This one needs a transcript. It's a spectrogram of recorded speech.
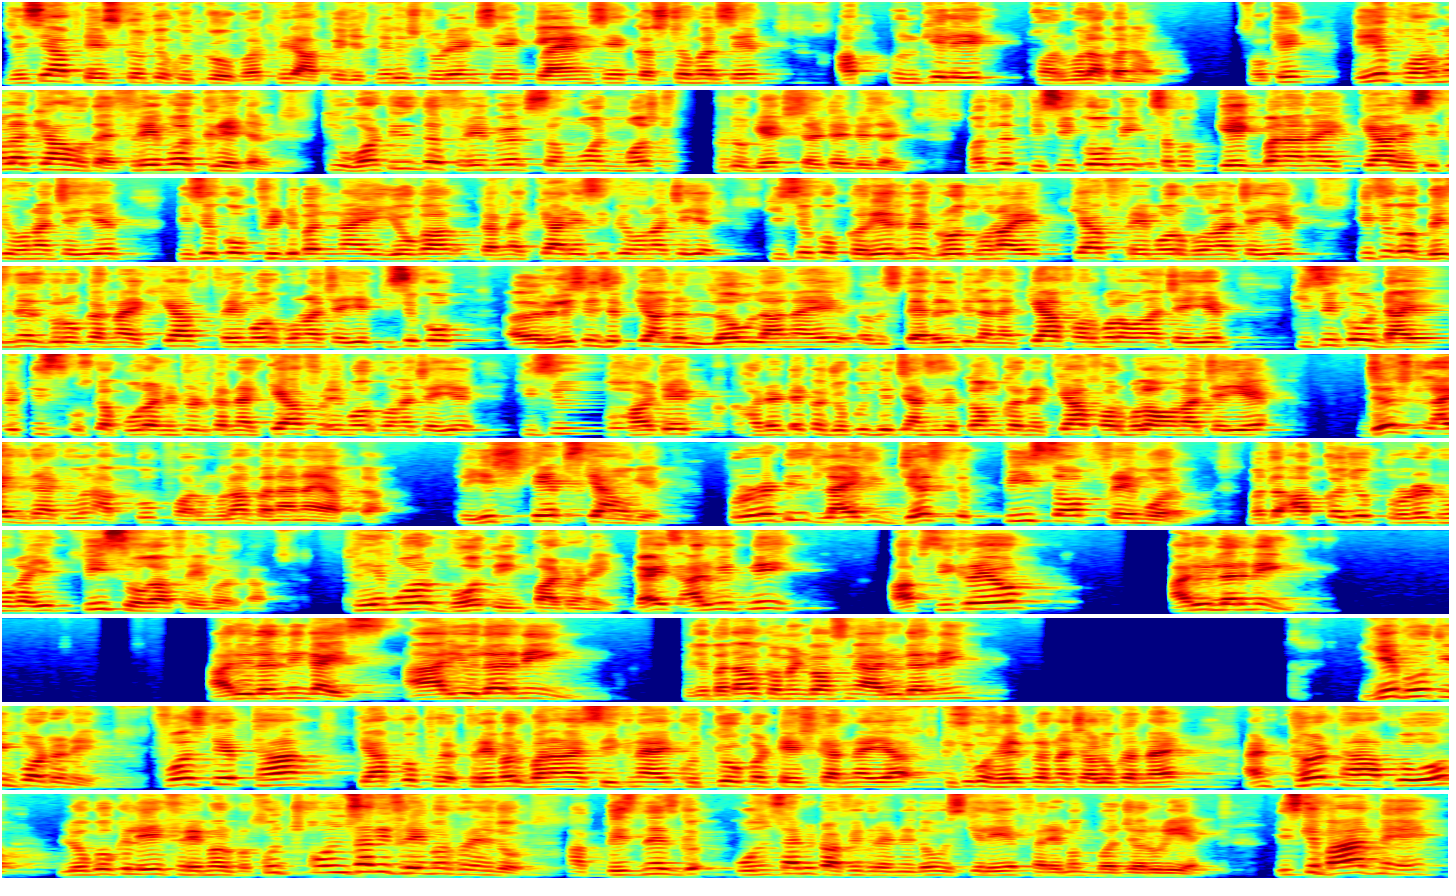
जैसे आप टेस्ट करते हो खुद के ऊपर, फिर आपके जितने भी स्टूडेंट्स है क्लाइंट्स है कस्टमर्स है, आप उनके लिए एक फॉर्मूला बनाओ ओके तो ये फॉर्मूला क्या होता है? फ्रेमवर्क क्रिएटर कि what is the framework someone must to get certain result मतलब किसी को भी सपोज़ केक बनाना है, क्या रेसिपी होना चाहिए? किसी को फिट बनना है योगा करना है, क्या रेसिपी होना चाहिए? किसी को करियर में ग्रोथ होना है, क्या फ्रेमवर्क होना चाहिए? किसी को बिज़नेस ग्रो करना है, क्या फ्रेमवर्क होना चाहिए? किसी को रिलेशनशिप के अंदर लव लाना है स्टेबिलिटी लाना है, क्या फॉर्मूला होना चाहिए? किसी को डायबिटीज़ उसका पूरा न्यूट्रल करना है क्या फ्रेमवर्क होना चाहिए? किसी को हार्ट अटैक हार्ट अटैक का जो कुछ भी चांसेस है कम करना, क्या फॉर्मूला होना चाहिए? जस्ट लाइक दैट वन आपको फॉर्मूला बनाना है आपका। तो ये स्टेप्स क्या होंगे? Product is like just piece of framework मतलब आपका जो प्रोडक्ट होगा, ये पीस होगा फ्रेमवर्क का। फ्रेमवर्क बहुत इंपॉर्टेंट है। गाइस आर विथ मी आप सीख रहे हो? Are you learning are you learning guys are you learning मुझे बताओ कमेंट बॉक्स में आर यू लर्निंग ये बहुत इंपॉर्टेंट है। फ़र्स्ट स्टेप था कि आपको फ्रेमवर्क बनाना है, सीखना है, खुद के ऊपर टेस्ट करना है या किसी को हेल्प करना, चालू करना है। एंड थर्ड था आपको वो लोगों के लिए फ्रेमवर्क कुछ, कौन सा भी फ्रेमवर्क रहने दो। आप बिज़नेस कौन सा भी टॉपिक रहने दो, इसके लिए फ्रेमवर्क बहुत ज़रूरी है। इसके बाद में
